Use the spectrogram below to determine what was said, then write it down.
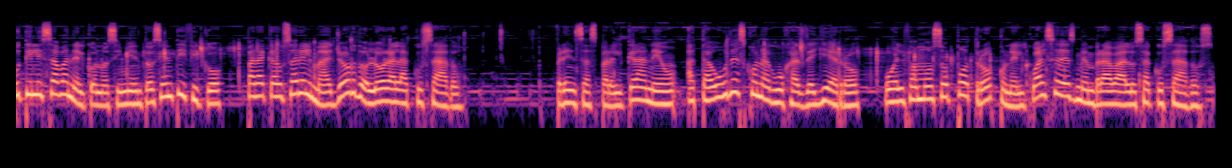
utilizaban el conocimiento científico para causar el mayor dolor al acusado. Prensas para el cráneo, ataúdes con agujas de hierro o el famoso potro con el cual se desmembraba a los acusados.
